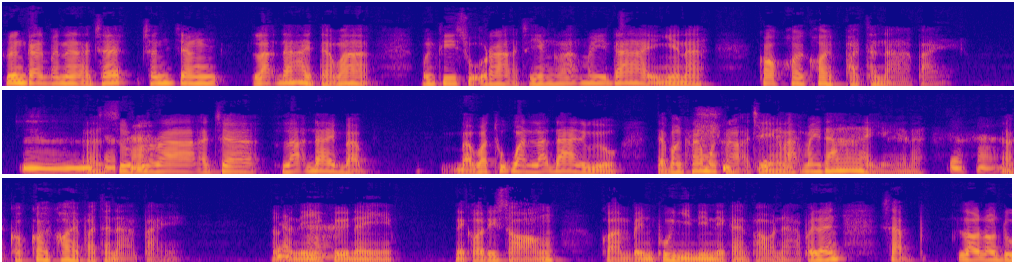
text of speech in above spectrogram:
เรื่องการพนันอาจจะฉันยังละได้แต่ว่าบางทีสุราอาจจะยังละไม่ได้อย่างเงี้ยนะก็ค่อยๆพัฒนาไปอืมอ่าเจ้าสุค่ะราอาจจะละได้แบบ แบบว่าทุกวันละได้อยู่ แต่บางครั้งบางคราวอาจจะยังละไม่ได้อย่างเงี้ยนะเจ้าค่ะอะก็ค่อยๆพัฒนาไปนะคะอันนี้คือในในข้อที่สองความเป็นผู้ยินดีในการภาวนา เพราะฉะนั้นศัพท์เราเราดู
